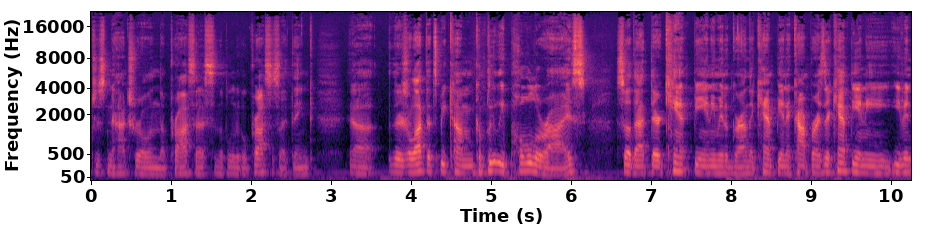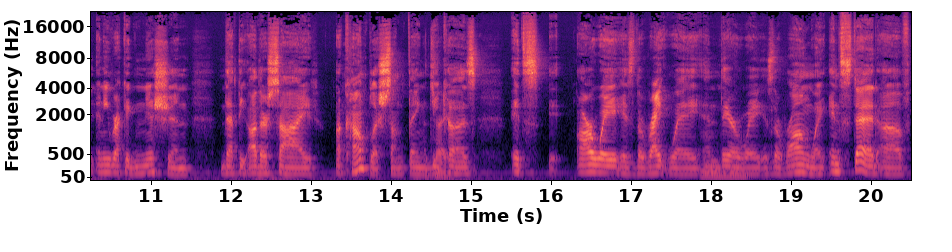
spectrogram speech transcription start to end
just natural in the process, in the political process. I think uh, there's a lot that's become completely polarized so that there can't be any middle ground, there can't be any compromise, there can't be any even any recognition that the other side accomplished something That's because right. it's our way is the right way and their way is the wrong way instead of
